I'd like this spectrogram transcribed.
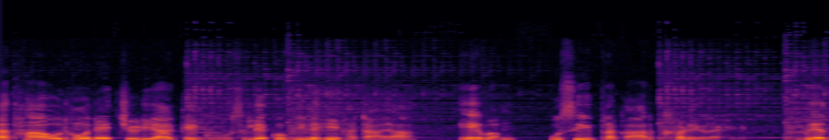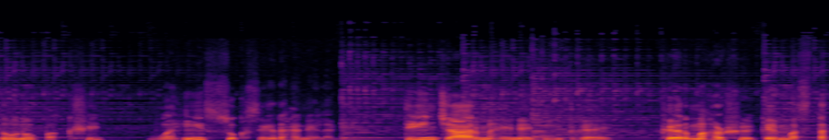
तथा उन्होंने चिड़िया के घोंसले को भी नहीं हटाया, एवं उसी प्रकार खड़े रहे। वे दोनों पक्षी वहीं सुख से रहने लगे। तीन चार महीने बीत गए, फिर महर्षि के मस्तक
